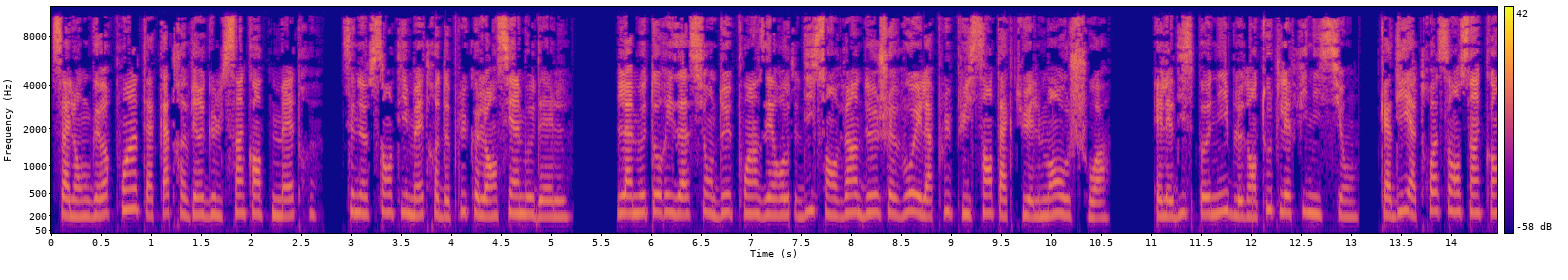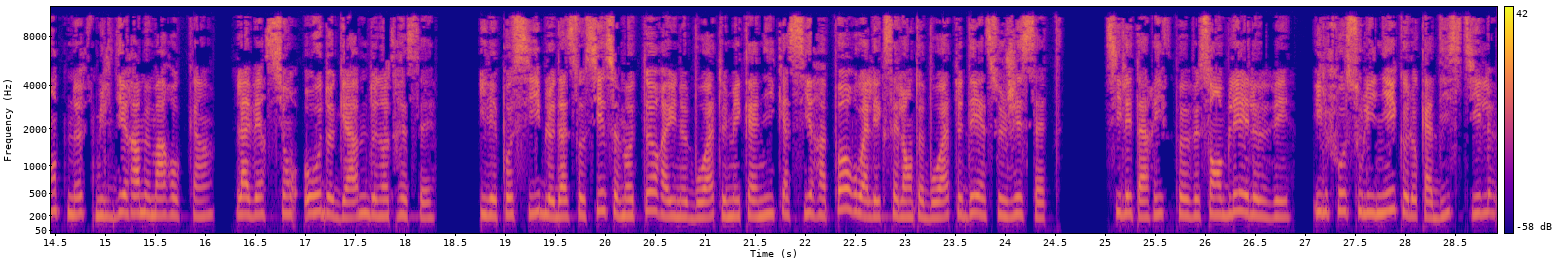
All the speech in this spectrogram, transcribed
Sa longueur pointe à 4,50 mètres, c'est 9 cm de plus que l'ancien modèle. La motorisation 2.0 dit 122 chevaux est la plus puissante actuellement au choix. Elle est disponible dans toutes les finitions, Caddy à 359 000 dirhams marocains, la version haut de gamme de notre essai. Il est possible d'associer ce moteur à une boîte mécanique à 6 rapports ou à l'excellente boîte DSG-7. Si les tarifs peuvent sembler élevés, il faut souligner que le Caddy Style,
